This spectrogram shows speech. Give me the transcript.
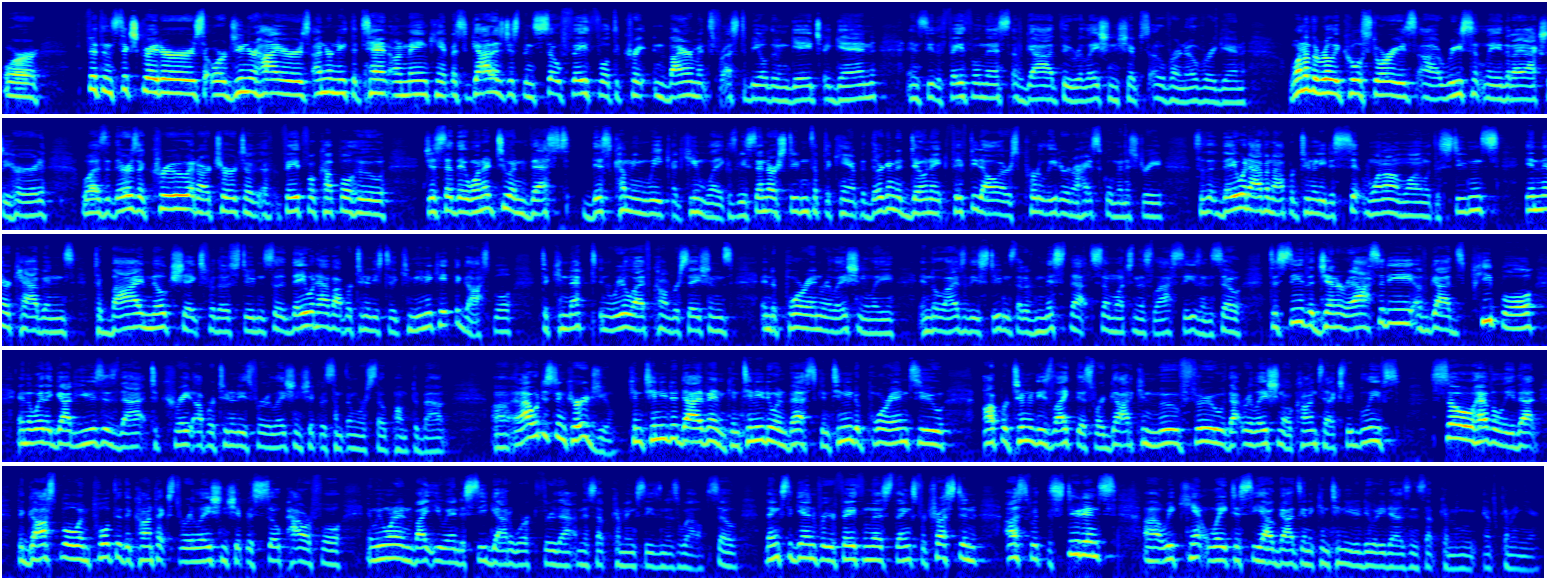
or fifth and sixth graders or junior hires underneath the tent on main campus, God has just been so faithful to create environments for us to be able to engage again and see the faithfulness of God through relationships over and over again. One of the really cool stories uh, recently that I actually heard was that there is a crew at our church, a, a faithful couple who just said they wanted to invest this coming week at Hume Lake as we send our students up to camp that they're going to donate $50 per leader in our high school ministry so that they would have an opportunity to sit one on one with the students in their cabins to buy milkshakes for those students so that they would have opportunities to communicate the gospel, to connect in real life conversations, and to pour in relationally in the lives of these students that have missed that so much in this last season. So to see the generosity of God's people and the way that God uses that to create opportunities for relationship something we're so pumped about. Uh, and I would just encourage you continue to dive in, continue to invest, continue to pour into opportunities like this where God can move through that relational context. We believe so heavily that the gospel, when pulled through the context of relationship, is so powerful. And we want to invite you in to see God work through that in this upcoming season as well. So thanks again for your faithfulness. Thanks for trusting us with the students. Uh, we can't wait to see how God's going to continue to do what he does in this upcoming, upcoming year.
